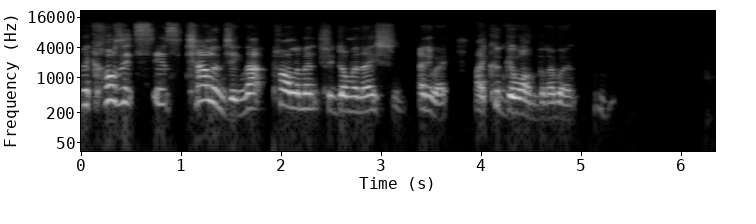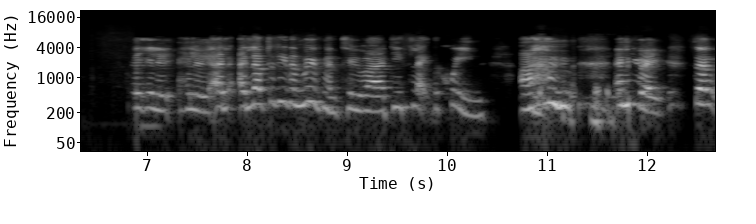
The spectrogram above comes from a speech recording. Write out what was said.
because it's it's challenging that parliamentary domination anyway i could go on but i won't Hilary, I'd, I'd love to see the movement to uh, deselect the Queen. Um, anyway, so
